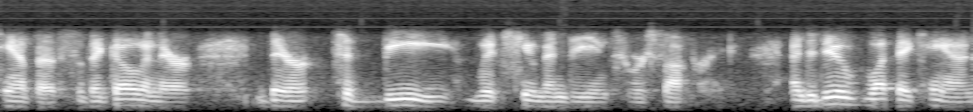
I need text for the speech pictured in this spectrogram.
campus. So they go in there, there to be with human beings who are suffering, and to do what they can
